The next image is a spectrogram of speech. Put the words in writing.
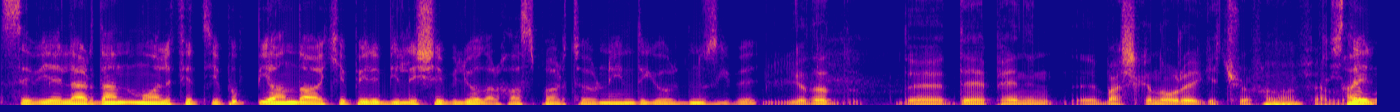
seviyelerden muhalefet yapıp bir anda AKP ile birleşebiliyorlar. Has Parti örneğinde gördüğünüz gibi. Ya da e, DP'nin e, başkanı oraya geçiyor falan filan. Hayır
